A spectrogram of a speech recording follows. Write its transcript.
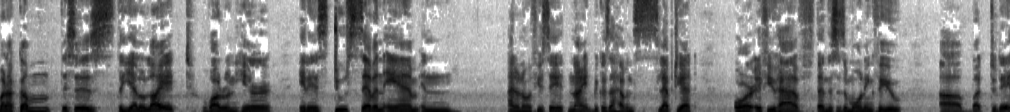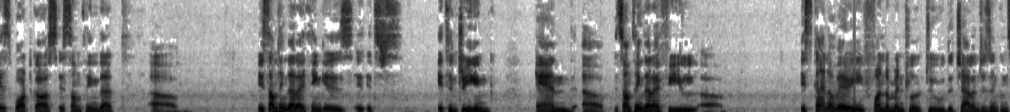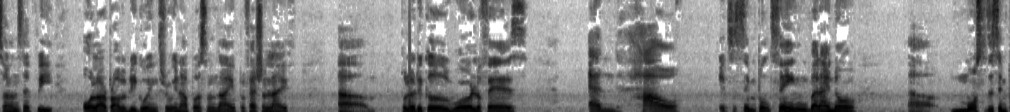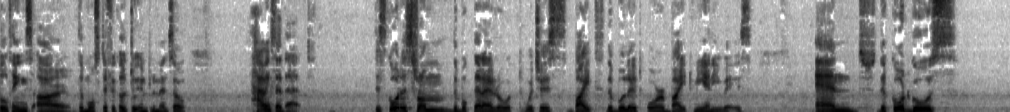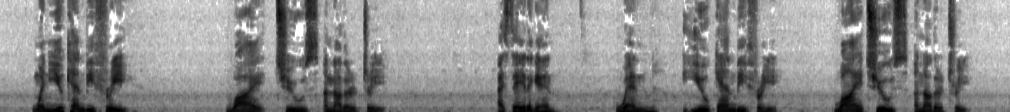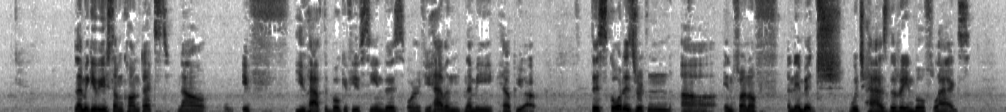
Vanakkam, this is the yellow light. Varun here. It is 2 7 a.m. in, I don't know if you say it night because I haven't slept yet, or if you have, then this is a morning for you. Uh, but today's podcast is something that uh, is something that I think is it, it's it's intriguing, and uh, it's something that I feel uh, is kind of very fundamental to the challenges and concerns that we all are probably going through in our personal life, professional life, um, political world affairs, and how it's a simple thing, but I know uh, most of the simple things are the most difficult to implement. So, having said that, this quote is from the book that I wrote, which is Bite the Bullet or Bite Me Anyways. And the quote goes When you can be free, why choose another tree? I say it again. When you can be free, why choose another tree? Let me give you some context. Now, if you have the book, if you've seen this, or if you haven't, let me help you out. This quote is written uh, in front of an image which has the rainbow flags.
